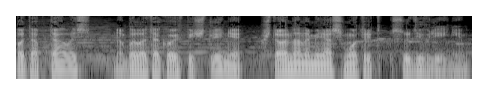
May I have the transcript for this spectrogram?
потопталась, но было такое впечатление, что она на меня смотрит с удивлением.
